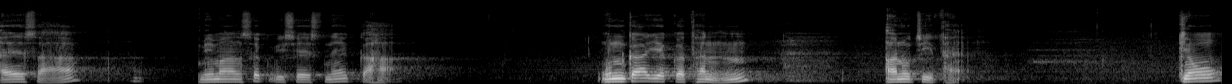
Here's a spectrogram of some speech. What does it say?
ऐसा मीमांसक विशेष ने कहा, उनका ये कथन अनुचित है। क्यों?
